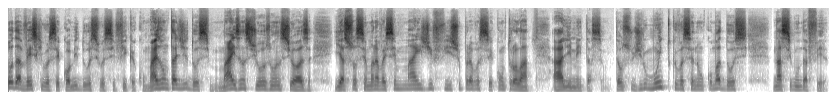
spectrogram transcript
Toda vez que você come doce, você fica com mais vontade de doce, mais ansioso ou ansiosa, e a sua semana vai ser mais difícil para você controlar a alimentação. Então, sugiro muito que você não coma doce na segunda-feira.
